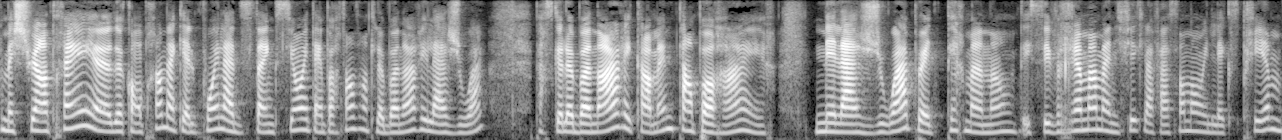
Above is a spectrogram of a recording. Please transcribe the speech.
mais je suis en train euh, de comprendre à quel point la distinction est importante entre le bonheur et la joie parce que le bonheur est quand même temporaire, mais la joie peut être permanente et c'est vraiment magnifique la façon dont il l'exprime.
